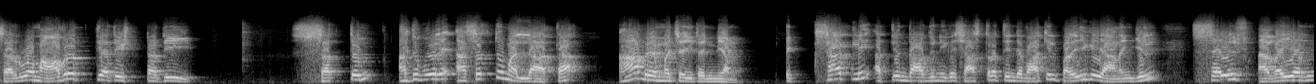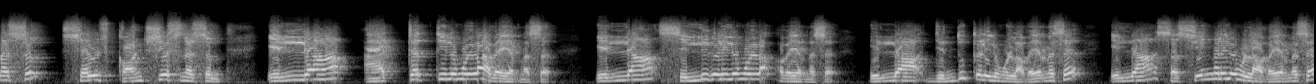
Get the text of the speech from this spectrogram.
സർവമാവൃത്യതിഷ്ഠതി. സത്തും അതുപോലെ അസത്തുമല്ലാത്ത ആ ബ്രഹ്മചൈതന്യം. എക്സാക്ട്ലി അത്യന്താധുനിക ശാസ്ത്രത്തിന്റെ വാക്കിൽ പറയുകയാണെങ്കിൽ സെൽഫ് അവയർനെസ്സും സെൽഫ് കോൺഷ്യസ്നെസ്സും എല്ലാ ആറ്റത്തിലുമുള്ള അവയർനെസ് എല്ലാ സെല്ലുകളിലുമുള്ള അവയർനെസ് എല്ലാ ജന്തുക്കളിലുമുള്ള അവയർനെസ് എല്ലാ സസ്യങ്ങളിലുമുള്ള അവയർനെസ്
